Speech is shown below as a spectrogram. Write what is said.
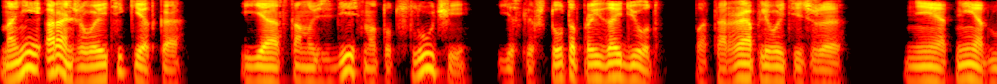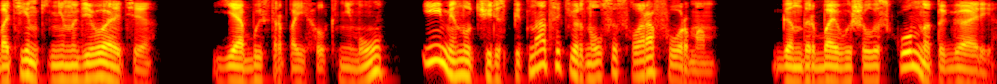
На ней оранжевая этикетка. Я останусь здесь на тот случай, если что-то произойдет. Поторапливайтесь же. «Нет, нет, ботинки не надевайте». Я быстро поехал к нему и минут через пятнадцать вернулся с хлороформом. Гандербай вышел из комнаты Гарри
